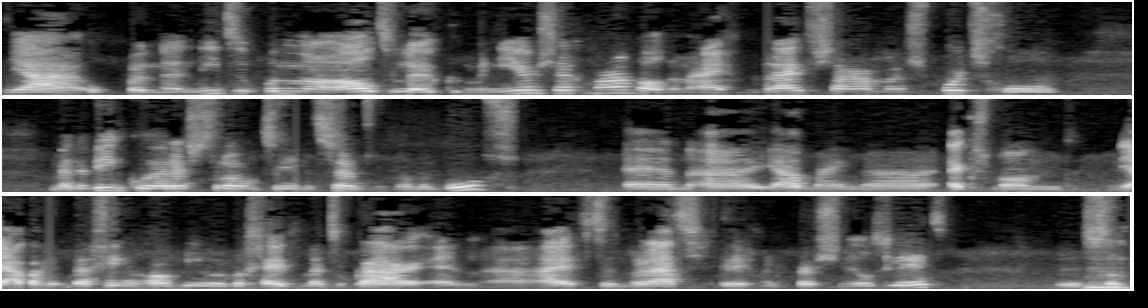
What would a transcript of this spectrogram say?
ja, op een, niet op een al te leuke manier, zeg maar. We hadden een eigen bedrijf samen, sportschool, met een winkel en restaurant in het centrum van Den Bosch. En eh, ja, mijn eh, ex-man, ja, wij, wij gingen gewoon niet meer begeven met elkaar. En eh, hij heeft een relatie gekregen met een personeelslid. Dus Hmm. dat,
